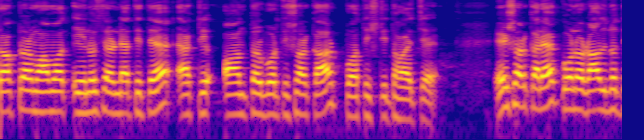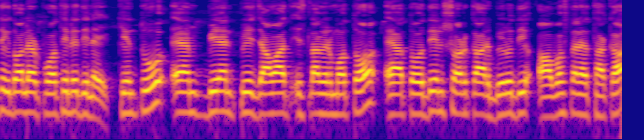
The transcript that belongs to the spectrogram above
ডক্টর মোহাম্মদ ইউনুসের নেতৃত্বে একটি অন্তর্বর্তী সরকার প্রতিষ্ঠিত হয়েছে। এই সরকারে কোনো রাজনৈতিক দলের প্রতিনিধি নেই, কিন্তু এম বিএনপি জামাত ইসলামের মতো এতদিন সরকার বিরোধী অবস্থানে থাকা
